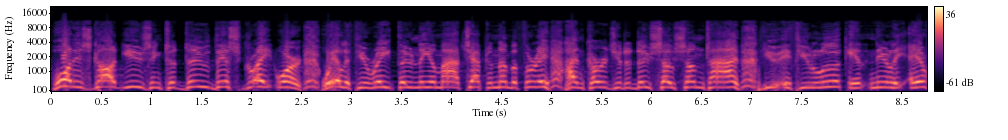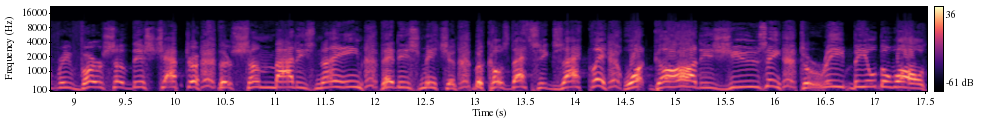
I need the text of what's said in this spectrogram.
What is God using to do this great work? Well, if you read through Nehemiah chapter number three, I encourage you to do so sometime. You, if you look in nearly every verse of this chapter, there's somebody's name that that is mentioned because that's exactly what God is using to rebuild the walls.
